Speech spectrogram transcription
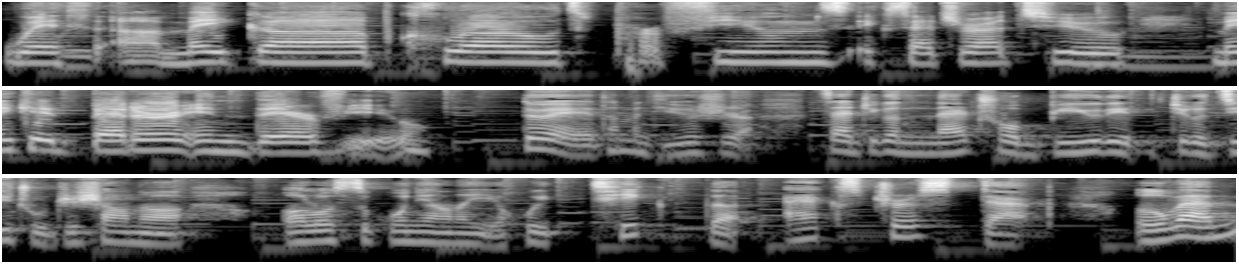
with uh, makeup, clothes, perfumes, etc., to make it better in their view. 对他们的确是在这个 natural beauty 这个基础之上呢，俄罗斯姑娘呢也会 take the extra step，额外迈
